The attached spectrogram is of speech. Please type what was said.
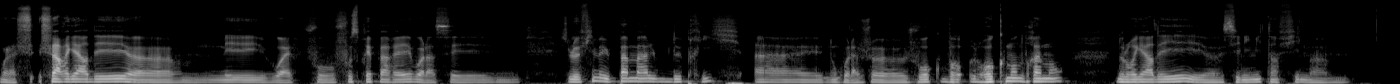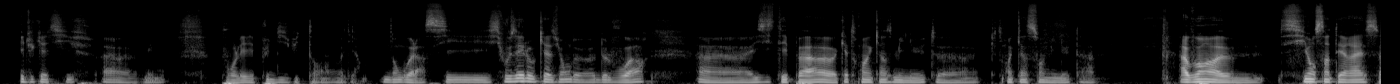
voilà, c'est à regarder, euh, mais ouais, faut, faut se préparer. Voilà, c'est le film a eu pas mal de prix, euh, donc voilà, je, je vous recommande vraiment de le regarder. euh, c'est limite un film euh, éducatif, euh, mais bon, pour les plus de 18 ans, on va dire. Donc voilà, si, si vous avez l'occasion de, le voir, n'hésitez pas, euh, 95 minutes, euh, 95-100 minutes à, à voir si on s'intéresse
